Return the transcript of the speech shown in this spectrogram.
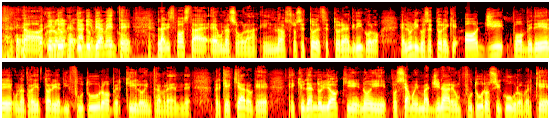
no, Quello indu- che- a che indubbiamente la risposta è, è una sola. Il nostro settore, il settore agricolo, è l'unico settore che oggi può vedere una traiettoria di futuro per chi lo intraprende. Perché è chiaro che eh, chiudendo gli occhi noi possiamo immaginare un futuro sicuro perché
